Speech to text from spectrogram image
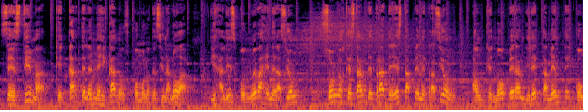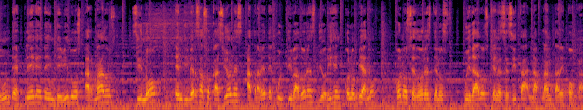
se estima que cárteles mexicanos como los de Sinaloa y Jalisco Nueva Generación son los que están detrás de esta penetración, aunque no operan directamente con un despliegue de individuos armados, sino en diversas ocasiones a través de cultivadores de origen colombiano, conocedores de los cuidados que necesita la planta de coca.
